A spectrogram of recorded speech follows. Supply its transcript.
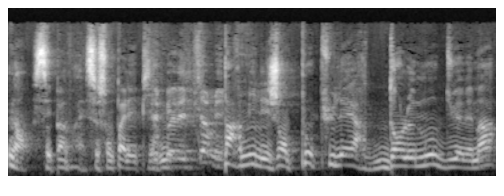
Non, c'est pas vrai. Ce sont pas les pires. Mais pas les pires, mais parmi les gens populaires dans le monde du MMA,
